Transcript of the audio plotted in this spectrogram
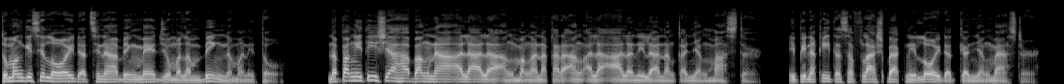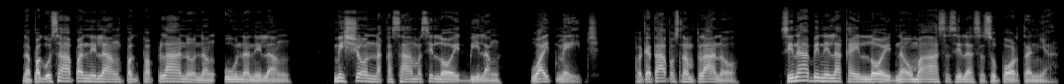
Tumanggi si Lloyd at sinabing medyo malambing naman ito. Napangiti siya habang naaalala ang mga nakaraang alaala nila ng kanyang master. Ipinakita sa flashback ni Lloyd at kanyang master. Napag-usapan nila ang pagpaplano ng una nilang misyon na kasama si Lloyd bilang White Mage. Pagkatapos ng plano, sinabi nila kay Lloyd na umaasa sila sa suporta niya.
